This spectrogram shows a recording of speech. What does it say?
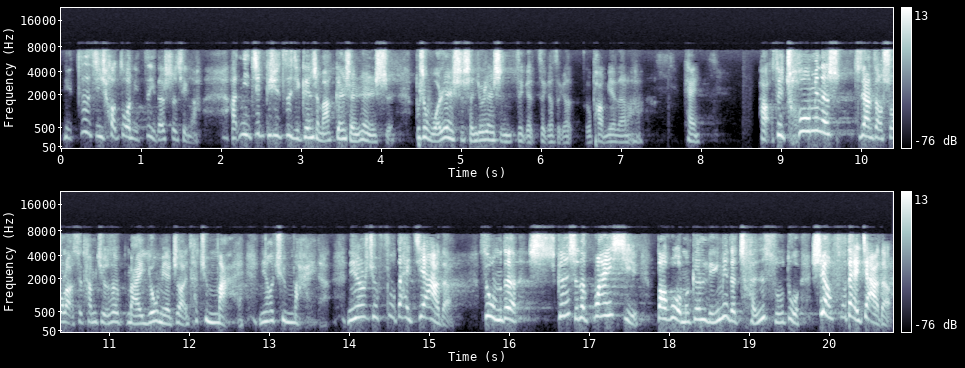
你自己要做你自己的事情啊！啊，你这必须自己跟什么？跟神认识，不是我认识神就认识你这个这个这个这个旁边的了哈。OK，好，所以聪明的是这样子说了，所以他们就说买油，我们也知道他去买，你要去买的，你要去付代价的。所以我们的跟神的关系，包括我们跟灵命的成熟度，是要付代价的。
